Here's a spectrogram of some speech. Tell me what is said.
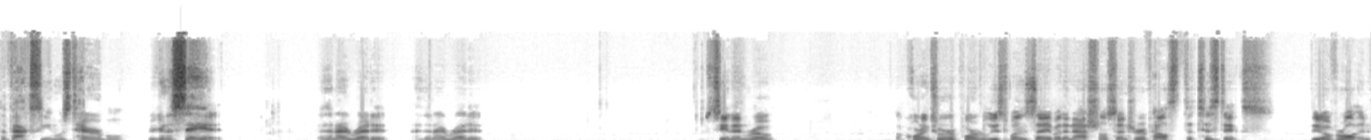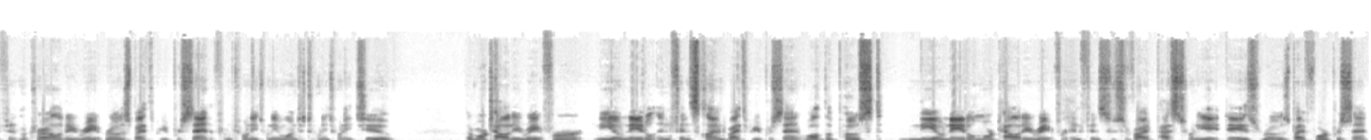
The vaccine was terrible. You're going to say it. And then I read it. And then I read it. CNN wrote, according to a report released Wednesday by the National Center of Health Statistics, the overall infant mortality rate rose by 3% from 2021 to 2022. The mortality rate for neonatal infants climbed by 3%, while the post neonatal mortality rate for infants who survived past 28 days rose by 4%.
